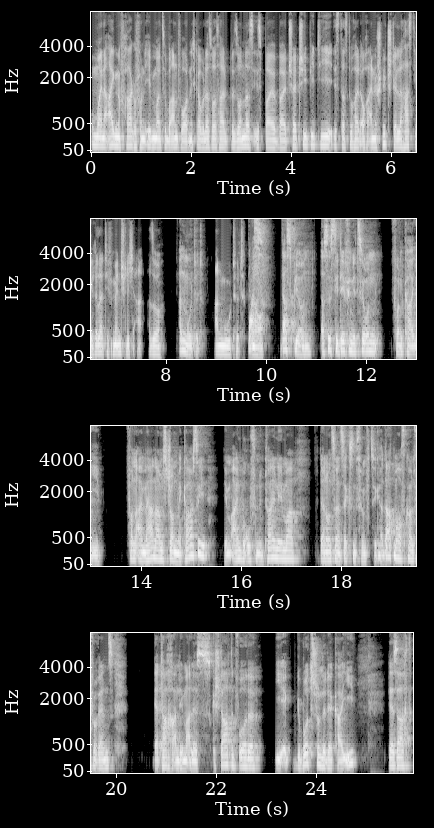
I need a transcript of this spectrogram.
um meine eigene Frage von eben mal zu beantworten. Ich glaube, das, was halt besonders ist bei, bei ChatGPT, ist, dass du halt auch eine Schnittstelle hast, die relativ menschlich, also anmutet. Anmutet, das, genau. Das, Björn, das ist die Definition von KI. Von einem Herrn namens John McCarthy, dem einberufenen Teilnehmer der 1956er Dartmouth-Konferenz, der Tag, an dem alles gestartet wurde, die Geburtsstunde der KI, der sagt,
